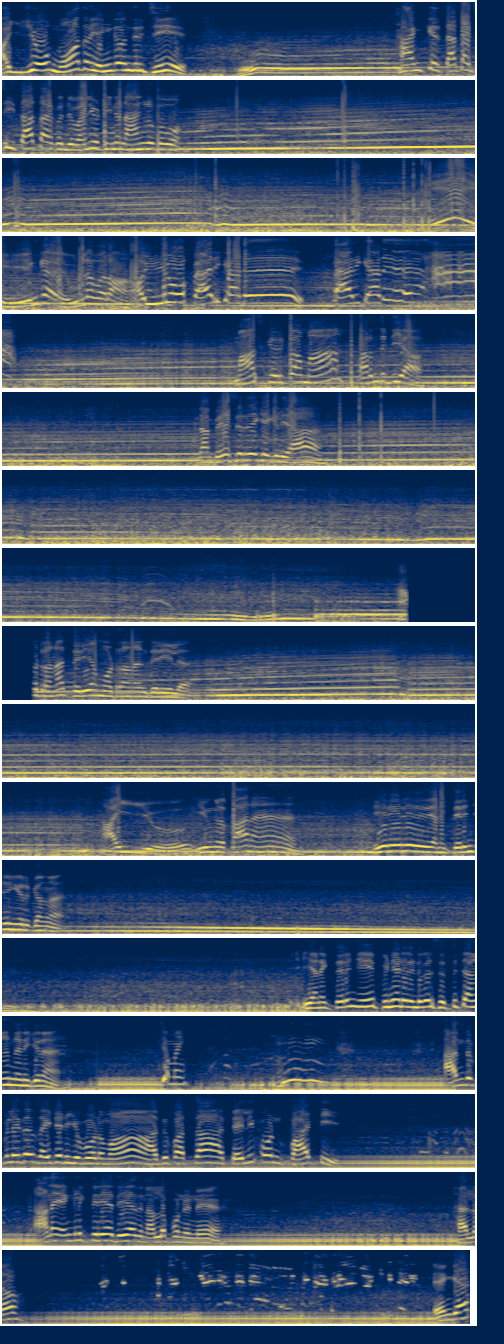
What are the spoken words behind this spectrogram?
ஐயோ மோதிரம் எங்க வந்துருச்சு? அங்கிள் தாத்தாச்சி தாத்தா கொஞ்சம் வழி விட்டீங்கன்னா நாங்களும் போவோம். ஏய் எங்க? உள்ள வரான். ஐயோ பேரிகாடு பேரிகாடு மாஸ்க் இருக்காமா மறந்துட்டியா? நான் பேசுறதே கேட்கலையா ஓட்டுறானா தெரியாம ஓட்டுறானான்னு தெரியல. ஐயோ இவங்கள பாரேன் இரு இரு இரு, எனக்கு தெரிஞ்சவங்க இருக்காங்க. எனக்கு தெரிஞ்சு பின்னாடி ரெண்டு பேரும் செத்துட்டாங்கன்னு நினைக்கிறேன். சம்மை. அந்த பிள்ளை தான் சைட் அடிக்க போகணுமா? அது பார்த்தா டெலிஃபோன் பாட்டி ஆனால் எங்களுக்கு தெரியாதே அது நல்ல பொண்ணுன்னு. ஹலோ எங்க?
